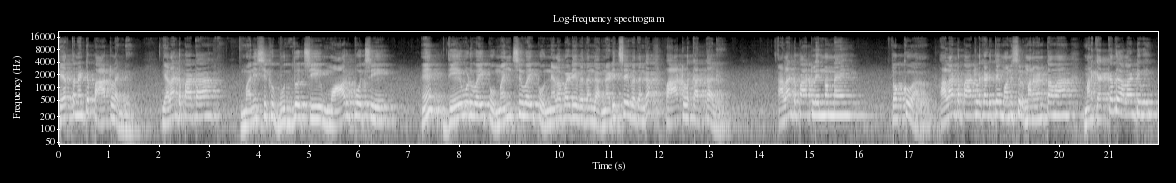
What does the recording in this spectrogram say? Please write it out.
కీర్తన అంటే పాటలండి. ఎలాంటి పాట? మనిషికి బుద్ధి వచ్చి మార్పు వచ్చి దేవుడి వైపు మంచి వైపు నిలబడే విధంగా నడిచే విధంగా పాటలు కట్టాలి. అలాంటి పాటలు ఎన్ని ఉన్నాయి తక్కువ. అలాంటి పాటలు కడితే మనుషులు మనం వింటామా? మనకి ఎక్కదు అలాంటివి.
